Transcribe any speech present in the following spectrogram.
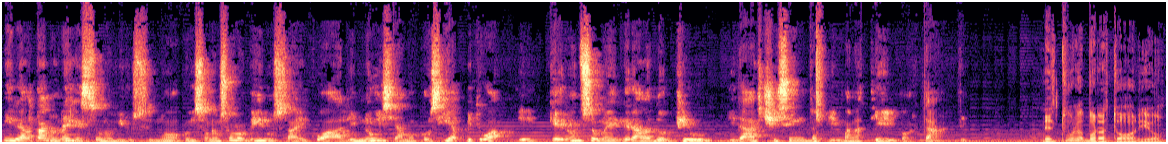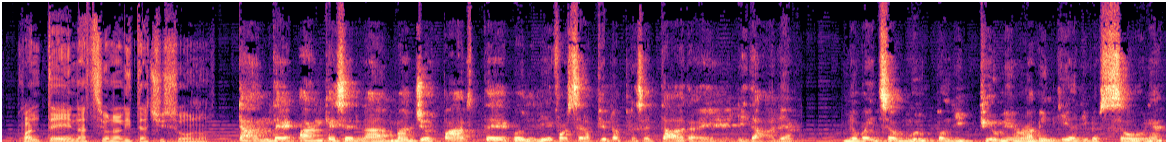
In realtà non è che sono virus innocui, sono solo virus ai quali noi siamo così abituati che non sono in grado più di darci sintomi e malattie importanti. Nel tuo laboratorio, quante nazionalità ci sono? Tante, anche se la maggior parte, voglio dire, forse la più rappresentata è l'Italia io penso a un gruppo di più o meno una ventina di persone,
